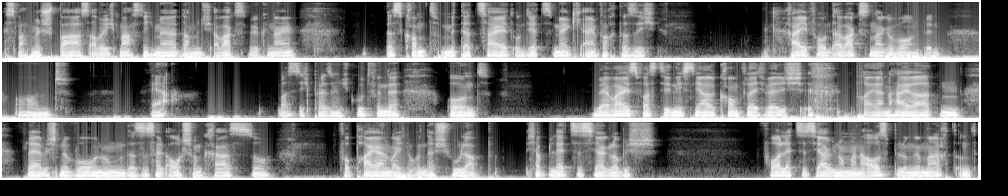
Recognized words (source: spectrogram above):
Es macht mir Spaß, aber ich mache es nicht mehr, damit ich erwachsen wirke. Nein, es kommt mit der Zeit und jetzt merke ich einfach, dass ich reifer und erwachsener geworden bin. Und ja, was ich persönlich gut finde. Und wer weiß, was die nächsten Jahre kommen. Vielleicht werde ich ein paar Jahren heiraten, vielleicht habe ich eine Wohnung, das ist halt auch schon krass. So vor paar Jahren war ich noch in der Schule, ich habe letztes Jahr, glaube ich, vorletztes Jahr habe ich noch mal eine Ausbildung gemacht und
